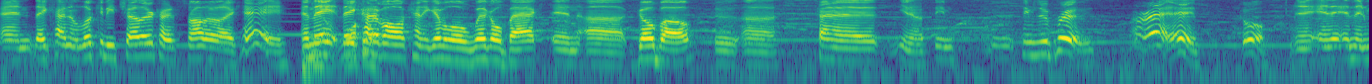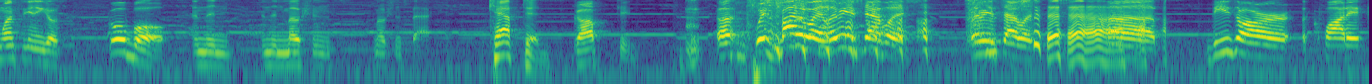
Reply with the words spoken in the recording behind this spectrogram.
And they kind of look at each other, kind of smile. They're like, "Hey!" And they, Yeah, they walk kind of away. all kind of give a little wiggle back. And uh, Gobo, who uh, kind of you know seems seems to approve. He's, all right, hey, cool. And, and, and then once again he goes, "Gobo," and then and then motions motions back. Captain. Captain. Uh, which, by the way, let me establish. Let me establish. Uh, these are aquatic,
